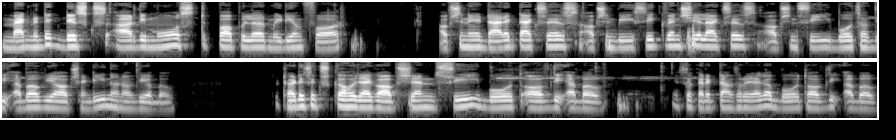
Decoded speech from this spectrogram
magnetic disk are the most popular medium for option A direct access option B sequential access option C both of the above या option D none of the above thirty six का हो जाएगा option C both of the above इसका करेक्ट आंसर हो जाएगा both of the above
